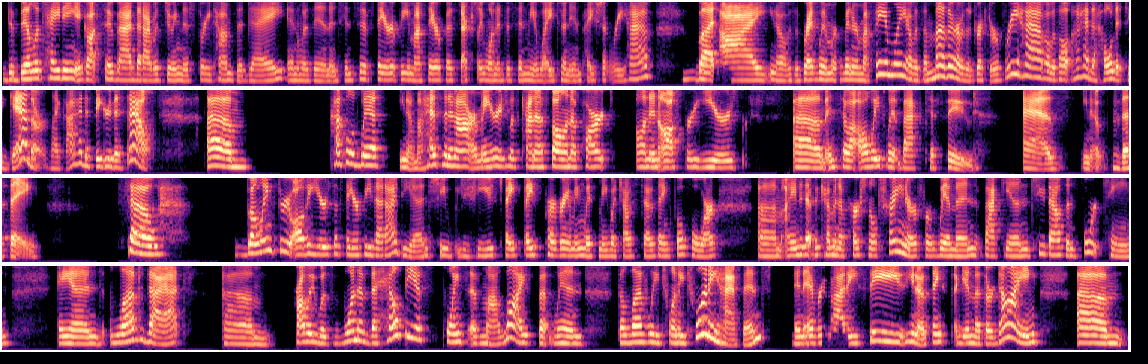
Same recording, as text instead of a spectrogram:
debilitating. It got so bad that I was doing this three times a day and was in intensive therapy. My therapist actually wanted to send me away to an inpatient rehab. Mm-hmm. But I, you know, I was a breadwinner in my family. I was a mother. I was a director of rehab. I was all, I had to hold it together. Like I had to figure this out. Um, coupled with, you know, my husband and I, our marriage was kind of falling apart on and off for years. Um, and so I always went back to food as you know, the thing. So going through all the years of therapy that I did, she she used faith-based programming with me, which I was so thankful for. Um, I ended up becoming a personal trainer for women back in 2014 and loved that. Um, probably was one of the healthiest points of my life. But when the lovely 2020 happened and mm-hmm. everybody see, you know, thinks again that they're dying, um,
